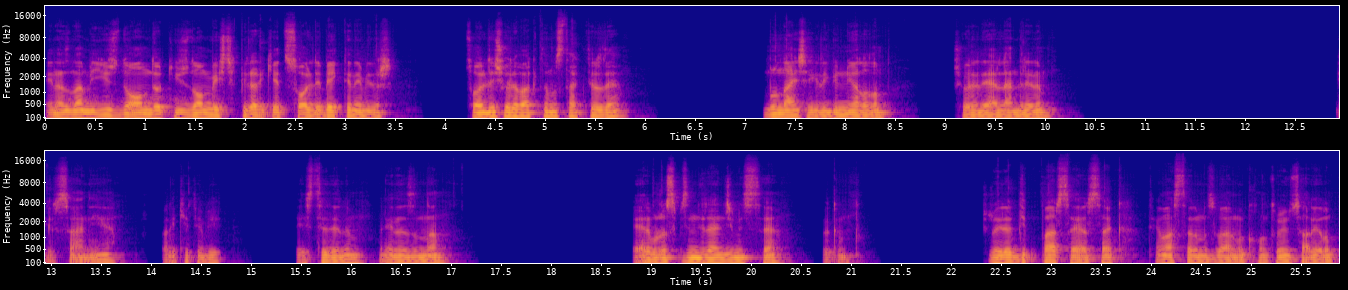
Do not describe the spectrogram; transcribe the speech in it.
En azından bir %14, %15'lik bir hareket Sol'de beklenebilir. Sol'de şöyle baktığımız takdirde bunu da aynı şekilde günlüğe alalım. Şöyle değerlendirelim. Bir saniye. Hareketi bir test edelim en azından. Eğer burası bizim direncimizse bakın şurayla dip varsayarsak temaslarımız var mı? Kontrolünü sağlayalım.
